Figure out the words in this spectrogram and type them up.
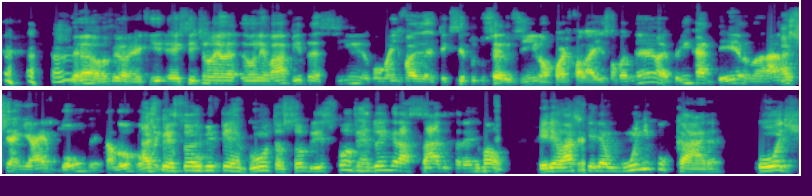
Não, meu, é que, é que se a gente não levar, não levar a vida assim, como a gente faz, tem que ser tudo sériozinho, não pode falar isso, não pode, não, é brincadeira, não é nada, As- o CRA é bom, velho, tá louco? As pessoas me perguntam sobre isso. Pô, Verdun é engraçado. Eu falei, irmão, ele, eu acho que ele é o único cara hoje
